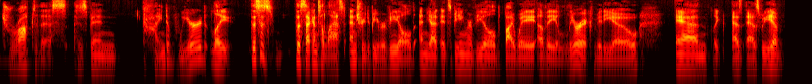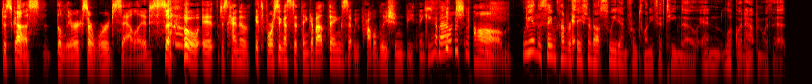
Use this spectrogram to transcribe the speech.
dropped this has been kind of weird. Like, this is the second to last entry to be revealed, and yet it's being revealed by way of a lyric video. And like as as we have discussed, the lyrics are word salad, so it just kind of it's forcing us to think about things that we probably shouldn't be thinking about. um, We had the same conversation about Sweden from 2015 though, and look what happened with it.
